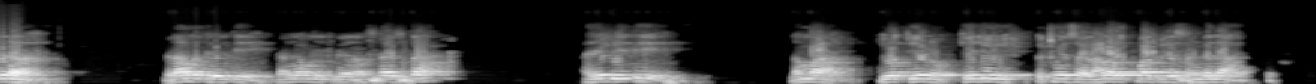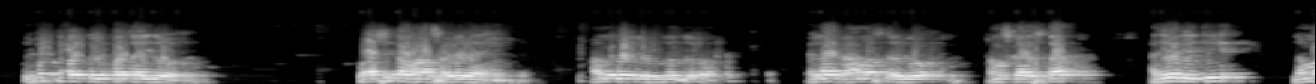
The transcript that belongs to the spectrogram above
ಗ್ರಾಮ ದೇವತೆ ಗಂಗಮ್ಮನಿಗೆ ನಮಸ್ಕರಿಸ್ತಾ ಅದೇ ರೀತಿ ನಮ್ಮ ಇವತ್ತೇನು ಕೆಜಿ ಲಕ್ಷ್ಮೀ ಹಾಲ ಉತ್ಪಾದಕ ಸಂಘದ ಇಪ್ಪತ್ನಾಲ್ಕು, ಇಪ್ಪತ್ತೈದು ವಾರ್ಷಿಕ ಮಹಾಸಭೆ ಹಮ್ಮಿಕೊಂಡಿರುವುದು ಎಲ್ಲ ಗ್ರಾಮಸ್ಥರಿಗೂ ನಮಸ್ಕರಿಸ್ತಾ, ಅದೇ ರೀತಿ ನಮ್ಮ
